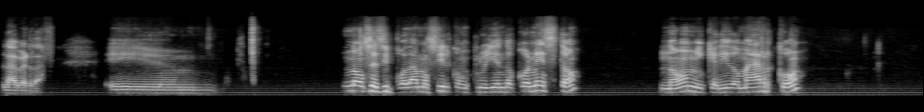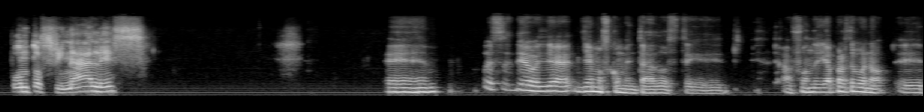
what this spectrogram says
la verdad. Em, no sé si podamos ir concluyendo con esto, ¿no? Mi querido Marco. Puntos finales. Eh, pues ya, hemos comentado este, a fondo y aparte, bueno, eh,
